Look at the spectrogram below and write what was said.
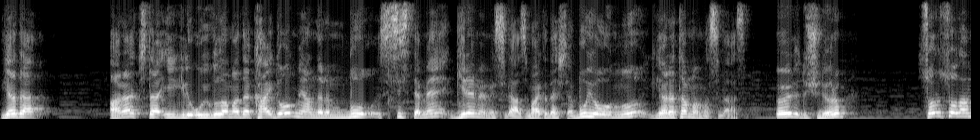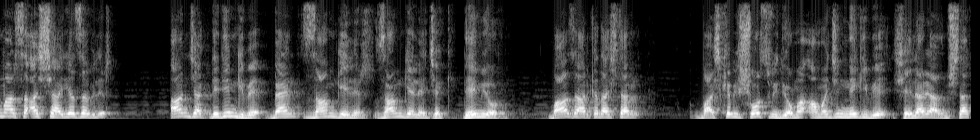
ya da araçla ilgili uygulamada kaydı olmayanların bu sisteme girememesi lazım arkadaşlar. Bu yoğunluğu yaratamaması lazım. Öyle düşünüyorum. Sorusu olan varsa aşağı yazabilir. Ancak dediğim gibi ben zam gelir, zam gelecek demiyorum. Bazı arkadaşlar başka bir shorts videoma amacın ne gibi şeyler yazmışlar.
